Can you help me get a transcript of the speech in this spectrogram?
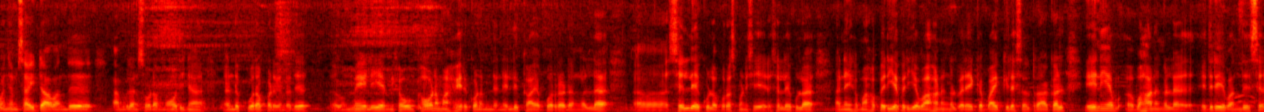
கொஞ்சம் சைட்டாக வந்து ஆம்புலன்ஸோட மோதின என்று கூறப்படுகின்றது. உண்மையிலேயே மிகவும் கவனமாக இருக்கணும். இந்த நெல்லு போடுற இடங்களில் செல்லேக்குள்ளே குரோஸ் பண்ணி செய்ய செல்லேக்குள்ளே அநேகமாக பெரிய பெரிய வாகனங்கள் வரைக்க பைக்கில் செல்கிறார்கள் ஏனைய வாகனங்களில் எதிரே வந்து செ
